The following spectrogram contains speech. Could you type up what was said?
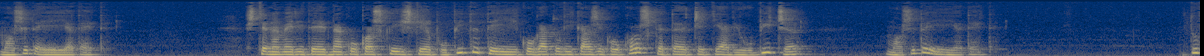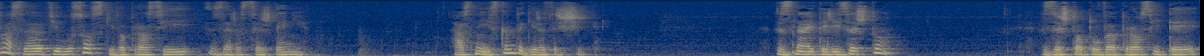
може да я ядете. Ще намерите една кокошка и ще я попитате и когато ви каже кокошката, че тя ви обича, може да я ядете. Това са философски въпроси за разсъждение. Аз не искам да ги разрешите. Знаете ли защо? Защото въпросите,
